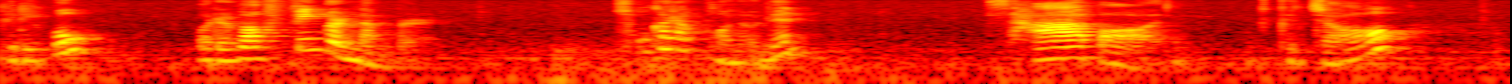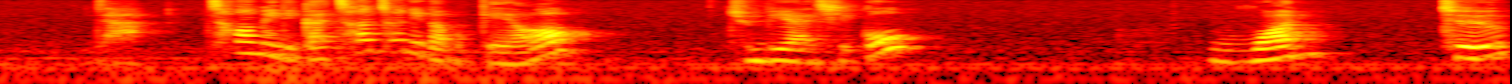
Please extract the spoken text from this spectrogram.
그리고 What about finger number? 손가락 번호는 4번. 그죠? 자, 처음이니까 천천히 가볼게요. 준비하시고 1, 2,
